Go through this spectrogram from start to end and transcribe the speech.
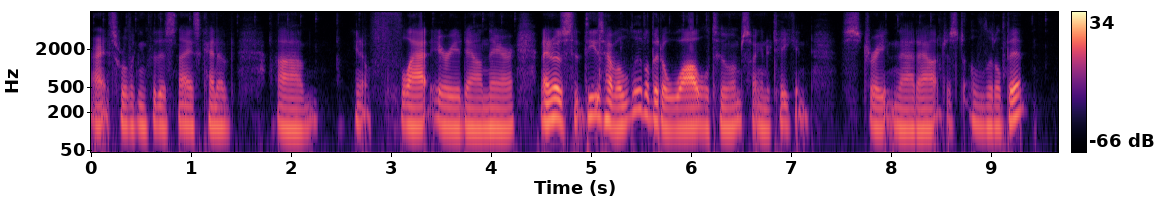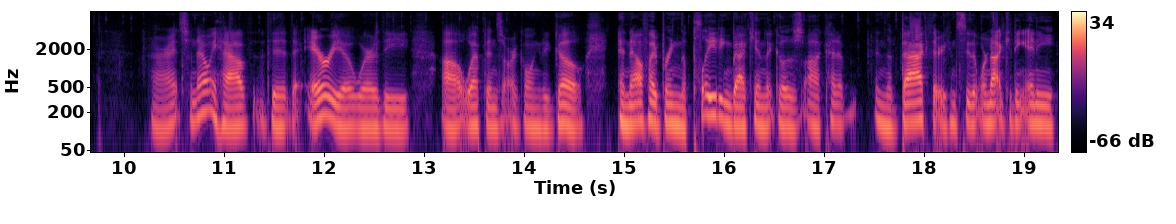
All right, so we're looking for this nice kind of, um, you know, flat area down there. And I notice that these have a little bit of wobble to them, so I'm going to take and straighten that out just a little bit. All right, so now we have the, the area where the uh, weapons are going to go. And now if I bring the plating back in that goes uh, kind of in the back there, you can see that we're not getting any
